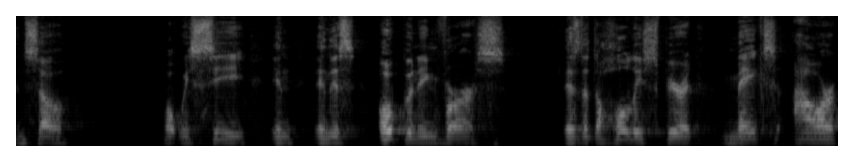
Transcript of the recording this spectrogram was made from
And so, what we see in, in this opening verse is that the Holy Spirit makes our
